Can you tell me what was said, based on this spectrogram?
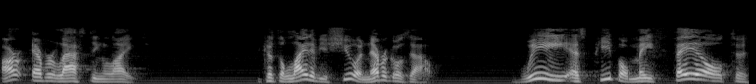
our everlasting light. Because the light of Yeshua never goes out. We as people may fail to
